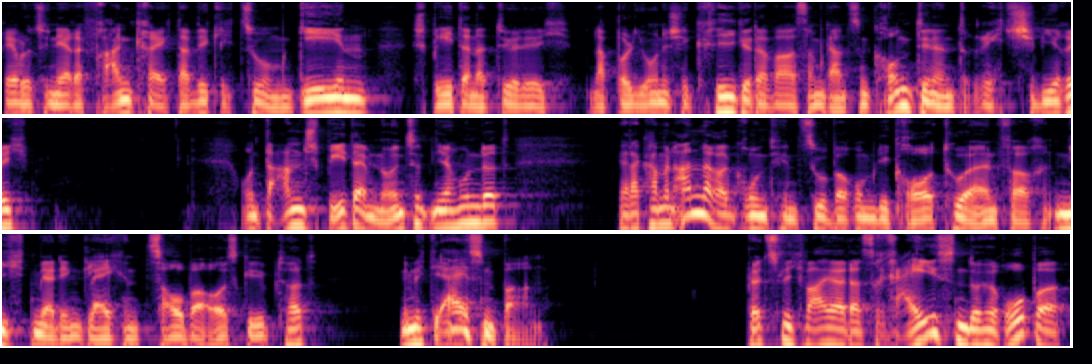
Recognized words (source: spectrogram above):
revolutionäre Frankreich da wirklich zu umgehen. Später natürlich napoleonische Kriege, da war es am ganzen Kontinent recht schwierig. Und dann später im 19. Jahrhundert, ja, da kam ein anderer Grund hinzu, warum die Grand Tour einfach nicht mehr den gleichen Zauber ausgeübt hat, nämlich die Eisenbahn. Plötzlich war ja das Reisen durch Europa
